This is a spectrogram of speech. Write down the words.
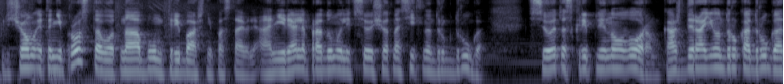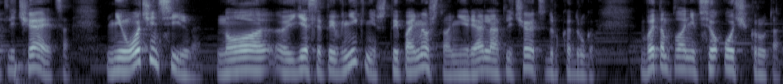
Причем это не просто вот на бум три башни поставили, а они реально продумали все еще относительно друг друга. Все это скреплено лором. Каждый район друг от друга отличается. Не очень сильно, но э, если ты вникнешь, ты поймешь, что они реально отличаются друг от друга. В этом плане все очень круто.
